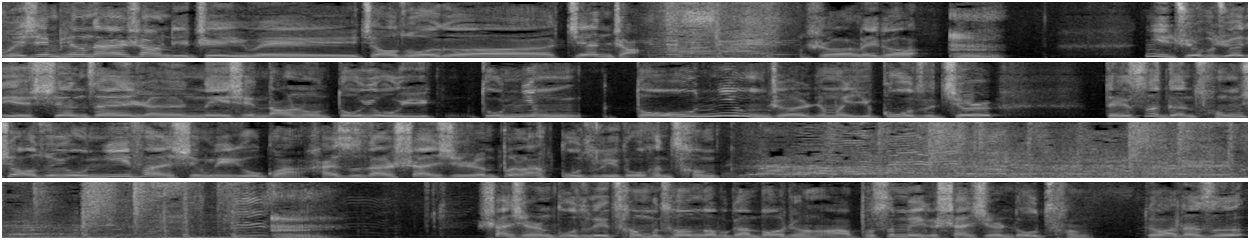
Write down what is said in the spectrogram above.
微信平台上的这一位叫做个舰长，说那个，你觉不觉得现在人内心当中都有一都拧都拧着这么一股子劲儿，得是跟从小就有逆反心理有关，还是咱陕西人本来骨子里都很蹭？陕西人骨子里蹭不蹭，我不敢保证啊，不是每个陕西人都蹭，对吧？但是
